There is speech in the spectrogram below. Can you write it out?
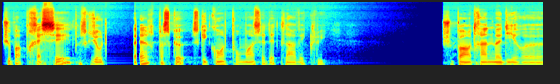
Je suis pas pressé parce que j'ai autre chose à faire, parce que ce qui compte pour moi, c'est d'être là avec lui. Je suis pas en train de me dire euh,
